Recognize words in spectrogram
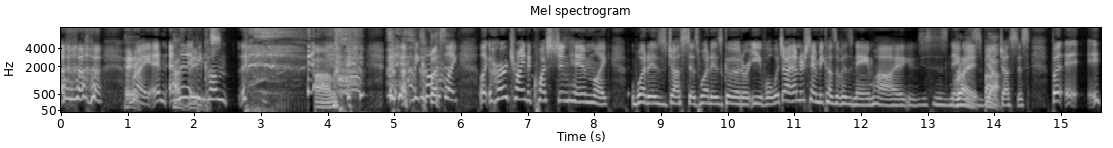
hey, right. And and then babies. it becomes um, it becomes like like her trying to question him like what is justice what is good or evil which i understand because of his name huh his name Right, is about yeah. justice but it, it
